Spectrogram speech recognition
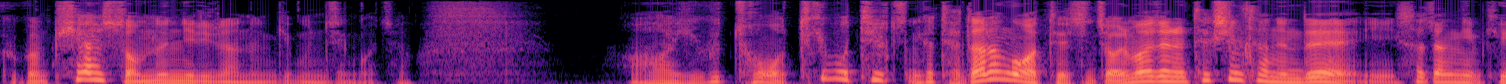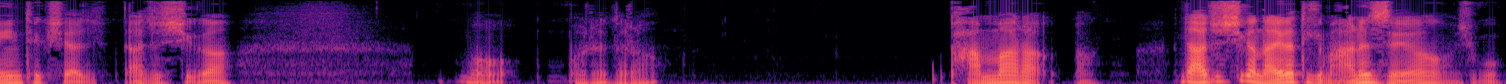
그건 피할 수 없는 일이라는 게 문제인 거죠. 아, 이거 저 어떻게 버틸지, 그러니까 대단한 것 같아요. 진짜 얼마 전에 택시를 탔는데, 이 사장님, 개인 택시 아저, 씨가 뭐, 뭐라더라? 반말하, 막. 근데 아저씨가 나이가 되게 많으세요. 그리고,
